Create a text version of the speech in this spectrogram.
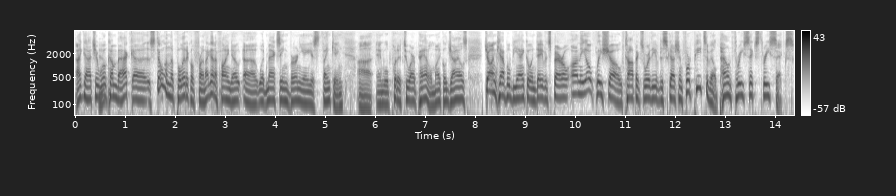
I got you. Yeah. We'll come back. Uh, still on the political front, I got to find out uh, what Maxime Bernier is thinking, uh, and we'll put it to our panel. Michael Giles, John Capobianco, and David Sparrow on The Oakley Show. Topics worthy of discussion for Pizzaville, pound 3636.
